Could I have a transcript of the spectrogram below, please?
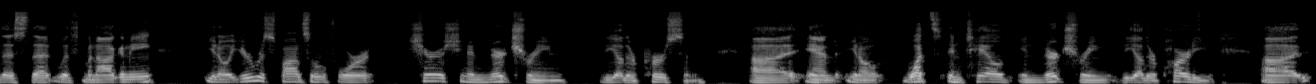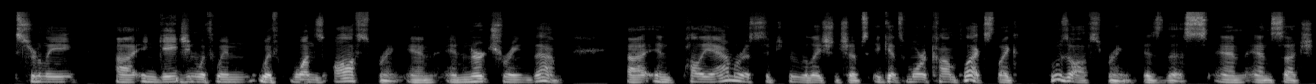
this. That with monogamy, you know, you're responsible for cherishing and nurturing the other person, uh, and you know what's entailed in nurturing the other party. Uh, certainly, uh, engaging with when with one's offspring and and nurturing them. Uh, in polyamorous relationships, it gets more complex. Like whose offspring is this, and and such,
